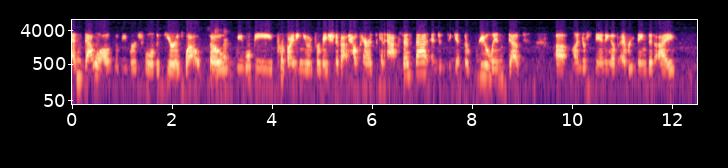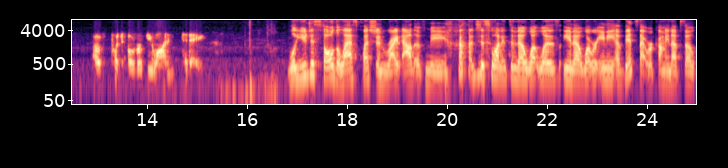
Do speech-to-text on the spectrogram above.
and that will also be virtual this year as well. So okay. we will be providing you information about how parents can access that and just to get the real in depth uh, understanding of everything that I have put overview on today. Well, you just stole the last question right out of me. I just wanted to know what was, you know, what were any events that were coming up. So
